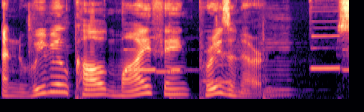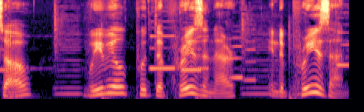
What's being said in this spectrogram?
and we will call my thing prisoner. So, we will put the prisoner in the prison.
